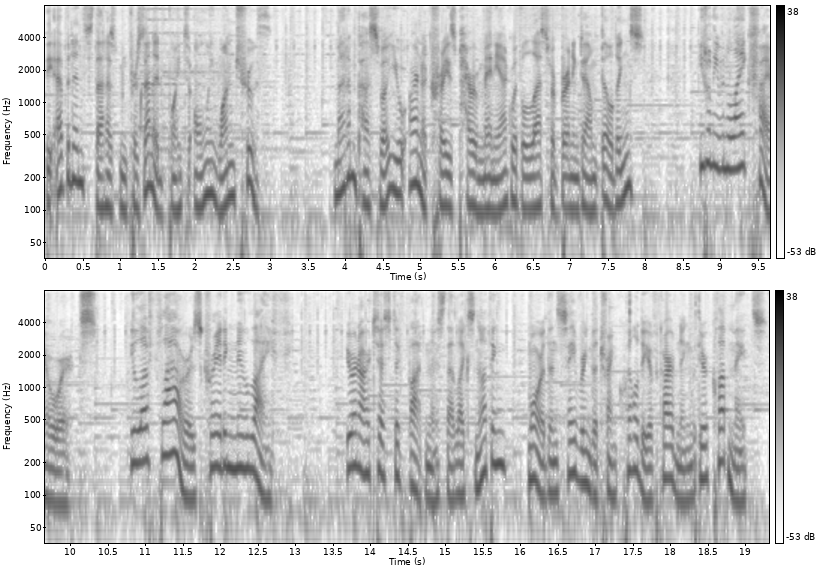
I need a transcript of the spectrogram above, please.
The evidence that has been presented point to only one truth. Madame Puspa, you aren't a crazed pyromaniac with a lust for burning down buildings. You don't even like fireworks. You love flowers, creating new life. You're an artistic botanist that likes nothing more than savoring the tranquility of gardening with your clubmates.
